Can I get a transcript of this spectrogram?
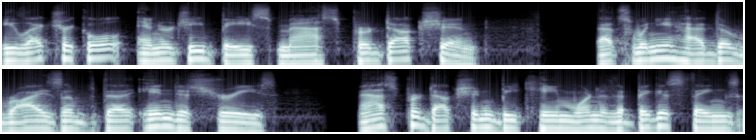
electrical energy based mass production. That's when you had the rise of the industries. Mass production became one of the biggest things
